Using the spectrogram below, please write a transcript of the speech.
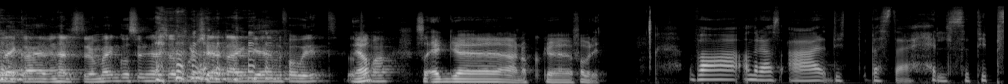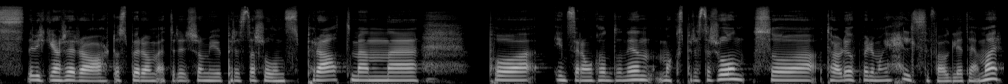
leka Eivind Hellstrøm en god stund så er posjert egg en favoritt. Ja, så egg eh, er nok eh, favoritt. Hva, Andreas, er ditt beste helsetips? Det virker kanskje rart å spørre om etter så mye prestasjonsprat, men eh, på Instagram-kontoen din, maksprestasjon, så tar du opp veldig mange helsefaglige temaer.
